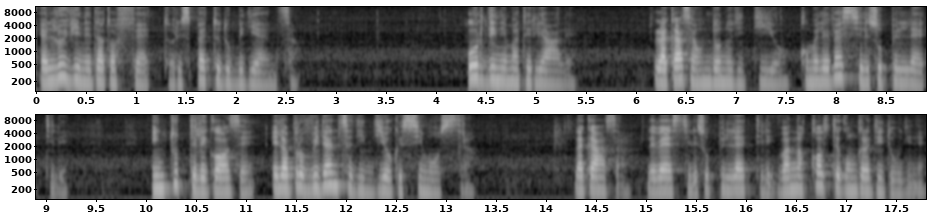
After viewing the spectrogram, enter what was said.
e a lui viene dato affetto, rispetto ed ubbidienza ordine materiale. La casa è un dono di Dio, come le vesti e le suppellettili. In tutte le cose è la provvidenza di Dio che si mostra. La casa, le vesti, le suppellettili vanno accolte con gratitudine,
